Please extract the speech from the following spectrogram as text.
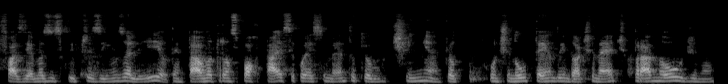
fazia meus scriptzinhos ali, eu tentava transportar esse conhecimento que eu tinha, que eu continuo tendo em .NET para Node, né?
